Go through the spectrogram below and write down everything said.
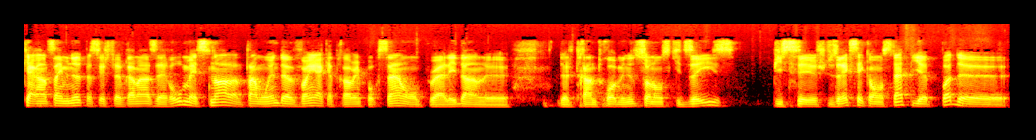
45 minutes parce que j'étais vraiment à zéro, mais sinon, en temps moyen de 20 à 80% on peut aller dans le, de 33 minutes selon ce qu'ils disent. Puis je dirais que c'est constant, puis il n'y a pas de,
